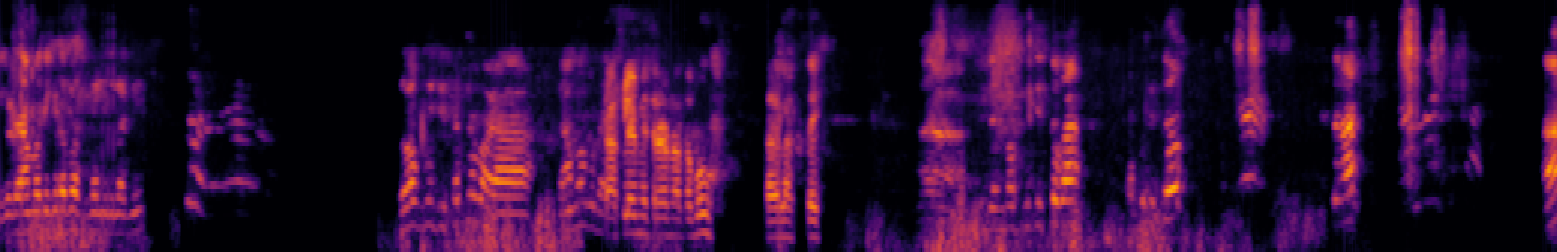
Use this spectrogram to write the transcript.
तिकडे हा मग तिकडे बस रोग मी दिसत ना बाळा कामा कुठे? टाकले मित्रांनो आता बघू काय लागतंय. हा तुझ्या मग दिसतो का? मग दिसतो? दिसतो ना? हा?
